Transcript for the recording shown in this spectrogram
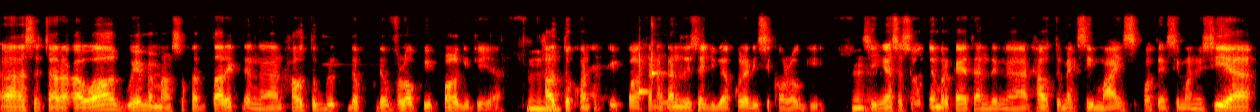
uh, secara awal gue memang suka tertarik dengan how to develop people gitu ya, hmm. how to connect people. Karena kan dulu saya juga kuliah di psikologi, hmm. sehingga sesuatu yang berkaitan dengan how to maximize potensi manusia,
